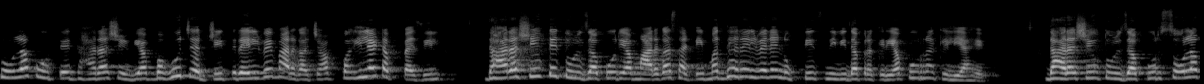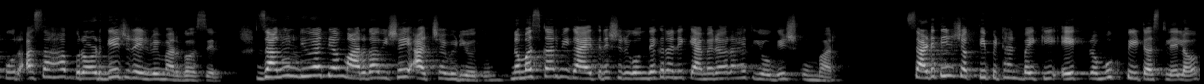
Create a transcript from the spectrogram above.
सोलापूर ते धाराशिव या बहुचर्चित रेल्वे मार्गाच्या पहिल्या टप्प्यातील धाराशिव ते तुळजापूर या मार्गासाठी मध्य रेल्वेने नुकतीच निविदा प्रक्रिया पूर्ण केली आहे. धाराशिव तुळजापूर सोलापूर असा हा ब्रॉडगेज रेल्वे मार्ग असेल. जाणून घेऊयात या मार्गाविषयी आजच्या व्हिडिओतून. नमस्कार मी गायत्री श्रीगोंदेकर आणि कॅमेऱ्यावर आहेत योगेश कुंभार. साडेतीन शक्तीपीठांपैकी एक प्रमुख पीठ असलेलं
